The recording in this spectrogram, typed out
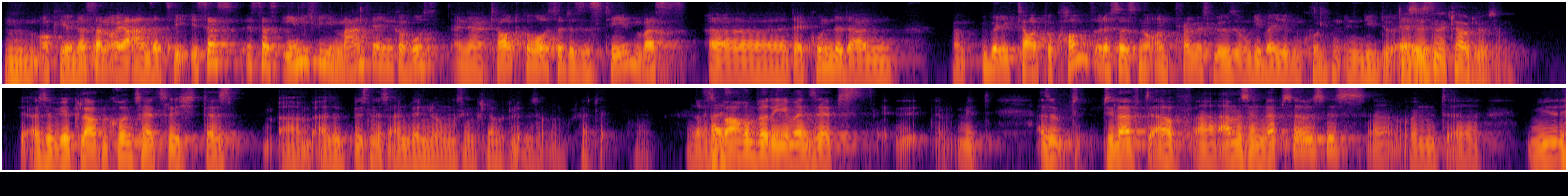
Hm, okay, und das ist dann euer Ansatz. Wie, ist, das, ist das ähnlich wie die Mantler gehost, ein Cloud gehostetes System, was äh, der Kunde dann über die Cloud bekommt, oder ist das eine On-Premise-Lösung, die bei jedem Kunden individuell Das ist eine Cloud-Lösung. Also wir glauben grundsätzlich, dass ähm, also Business-Anwendungen sind Cloud-Lösungen. Fertig. Also warum würde jemand selbst äh, mit, also sie läuft auf äh, Amazon Web Services ja, und äh,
